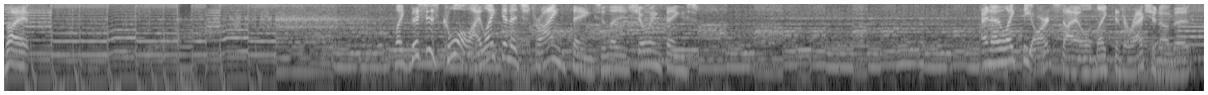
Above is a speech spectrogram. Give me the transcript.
But like this is cool. I like that it's trying things and that it's showing things. And I like the art style and like the direction of it.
